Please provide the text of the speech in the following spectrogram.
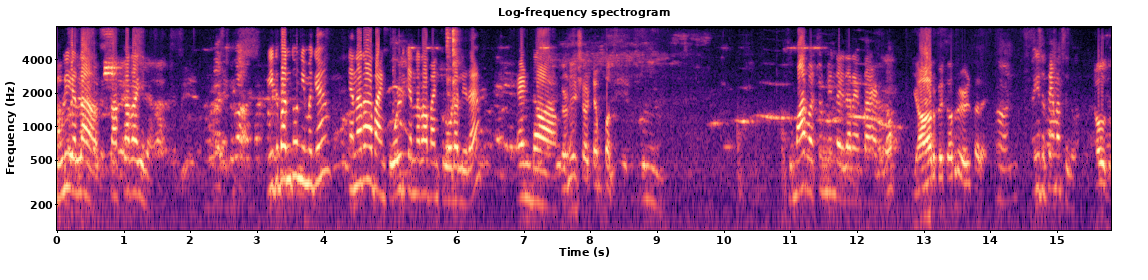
ಹುಳಿ ಎಲ್ಲ ಸಕ್ಕತ್ತಾಗಿದೆ ಇದು ಬಂದು ನಿಮಗೆ Canara bank old Canara bank road ಅಲ್ಲಿ ಇದೆ. ಅಂಡ್ ಗಣೇಶ ಟೆಂಪಲ್ ಸುಮಾರು ವರ್ಷದಿಂದ ಇದ್ದಾರೆ ಅಂತ ಹೇಳೋದು. ಯಾರು ಬೇಕಾದ್ರೂ ಹೇಳ್ತಾರೆ. ಇದು ಫೇಮಸ್ ಇದು. ಹೌದು.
